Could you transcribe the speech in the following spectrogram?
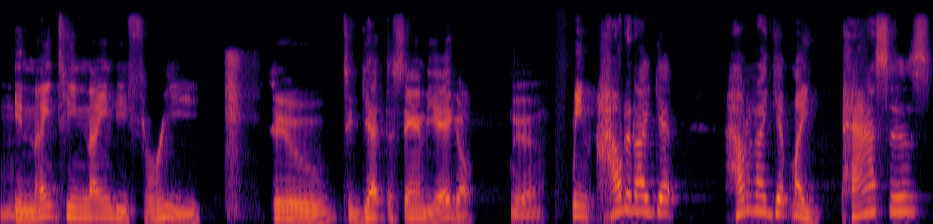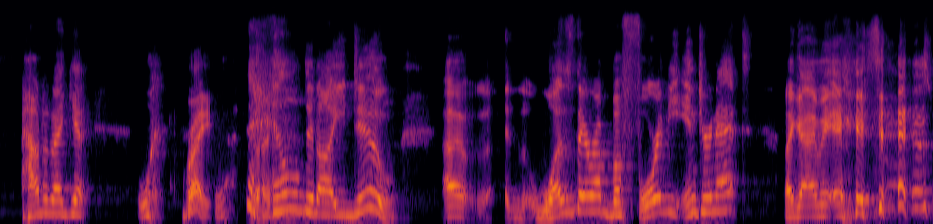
Hmm. in 1993 to to get to San Diego. yeah, I mean, how did I get how did I get my passes? How did I get what, Right. what the Right. hell did I do? Uh, was there a before the internet? Like, I mean, it's, it's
